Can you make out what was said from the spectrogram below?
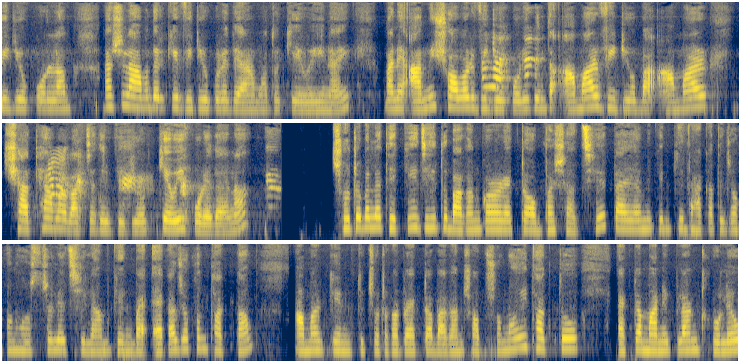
ভিডিও করলাম। আসলে আমাদেরকে ভিডিও করে দেওয়ার মতো কেউই নাই। মানে আমি সবার ভিডিও করি, কিন্তু আমার ভিডিও বা আমার সাথে আমার বাচ্চাদের ভিডিও কেউই করে দেয় না। ছোটবেলা থেকেই যেহেতু বাগান করার একটা অভ্যাস আছে, তাই আমি কিন্তু ঢাকাতে যখন হোস্টেলে ছিলাম কিংবা একা যখন থাকতাম, আমার কিন্তু ছোটখাটো একটা বাগান সবসময়ই থাকতো। একটা মানি প্লান্ট হলেও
